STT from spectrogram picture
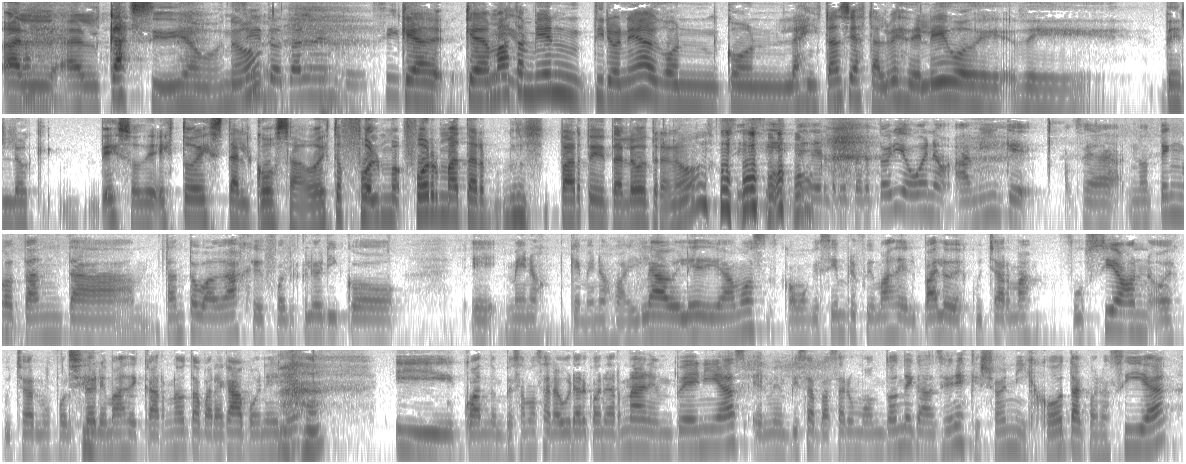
al, al- casi, digamos, ¿no? Sí, totalmente. Sí, que, a- que además también tironea con, con las instancias tal vez del ego de, de, de lo que, de eso, de esto es tal cosa, o esto forma, forma tar- parte de tal otra, ¿no? Sí, sí, desde el repertorio, bueno, a mí que, o sea, no tengo tanta tanto bagaje folclórico eh, menos que menos bailable, digamos, como que siempre fui más del palo de escuchar más fusión o de escuchar un folclore Sí. más de carnota para acá, ponele. Ajá. Y cuando empezamos a laburar con Hernán en Peñas, él me empieza a pasar un montón de canciones que yo ni Jota conocía.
